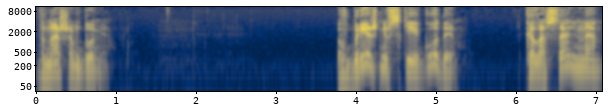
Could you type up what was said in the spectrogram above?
в нашем доме. В брежневские годы колоссально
